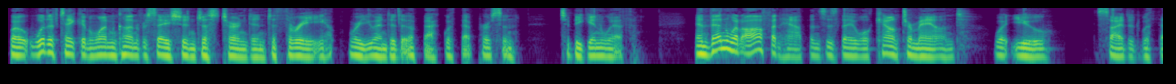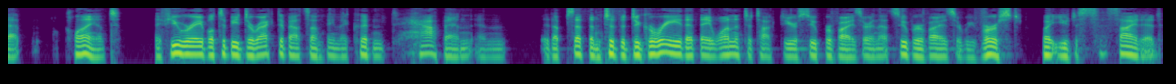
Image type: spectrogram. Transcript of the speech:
what would have taken one conversation just turned into three, where you ended up back with that person to begin with. And then what often happens is they will countermand what you decided with that client. If you were able to be direct about something that couldn't happen and it upset them to the degree that they wanted to talk to your supervisor and that supervisor reversed what you decided.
